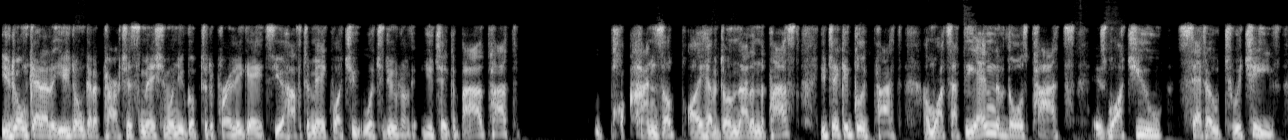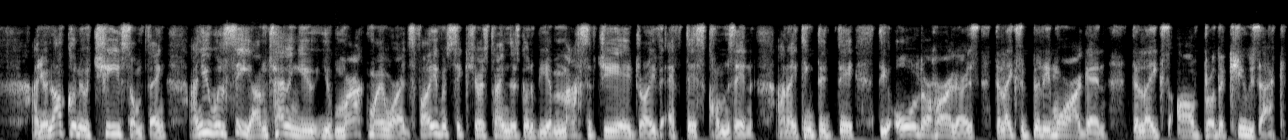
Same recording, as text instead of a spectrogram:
You don't get a, you don't get a participation when you go up to the pearly gates. You have to make what you what you do. You take a bad path, hands up. I have done that in the past. You take a good path, and what's at the end of those paths is what you set out to achieve. And you're not going to achieve something, and you will see. I'm telling you. You mark my words. Five or six years time, there's going to be a massive GAA drive if this comes in. And I think that the the older hurlers, the likes of Billy Morgan, the likes of Brother Cusack.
